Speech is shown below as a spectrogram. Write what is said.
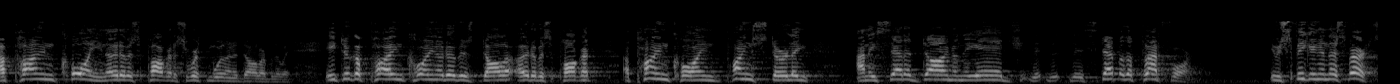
a pound coin out of his pocket. It's worth more than a dollar, by the way. He took a pound coin out of his dollar, out of his pocket, a pound coin, pound sterling, and he set it down on the edge, the, the, step of the platform. He was speaking in this verse.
